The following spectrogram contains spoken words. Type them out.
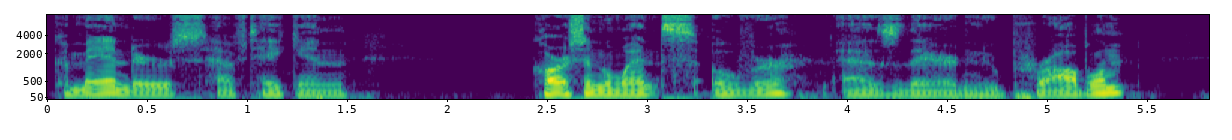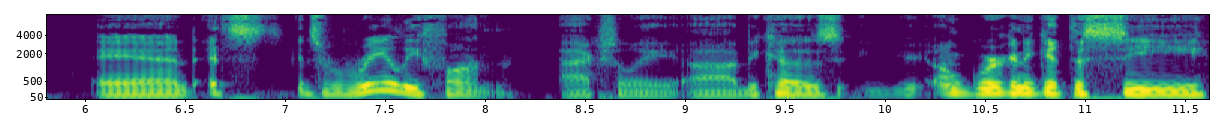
Commanders have taken Carson Wentz over as their new problem, and it's it's really fun actually uh, because um, we're going to get to see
